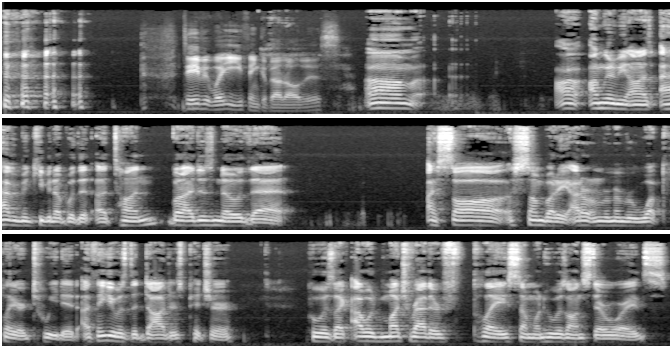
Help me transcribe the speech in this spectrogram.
David, what do you think about all this? Um, I, I'm gonna be honest. I haven't been keeping up with it a ton, but I just know that I saw somebody. I don't remember what player tweeted. I think it was the Dodgers pitcher who was like, "I would much rather play someone who was on steroids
